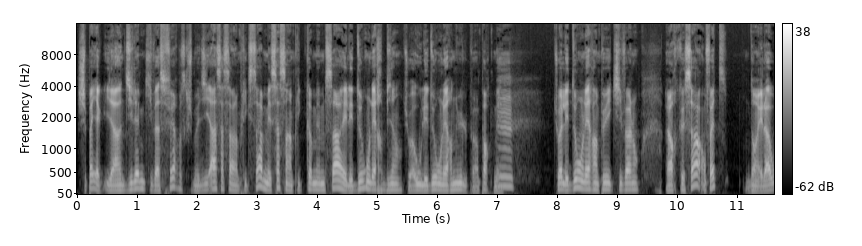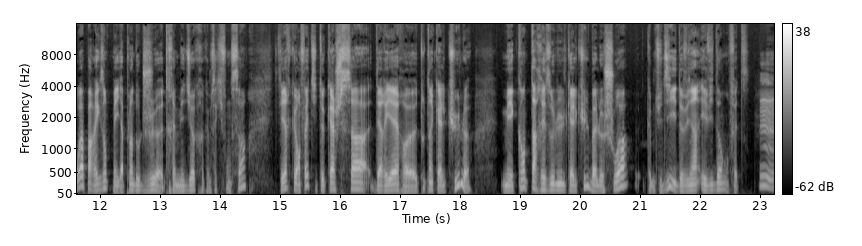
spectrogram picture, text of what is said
je sais pas, il y a- il y, a un dilemme qui va se faire parce que je me dis, ah, ça, ça implique ça, mais ça, ça implique quand même ça, et les deux ont l'air bien, tu vois, ou les deux ont l'air nuls, peu importe, mais Hmm. tu vois, les deux ont l'air un peu équivalents. Alors que ça, en fait, dans Elawa par exemple, mais il y a plein d'autres jeux très médiocres comme ça qui font ça, c'est-à-dire qu'en fait, ils te cachent ça derrière tout un calcul, mais quand tu as résolu le calcul, bah, le choix, comme tu dis, il devient évident en fait. Hmm.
